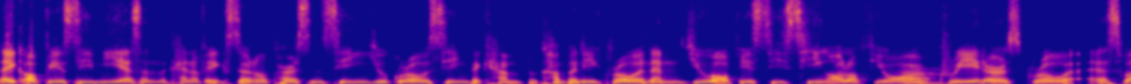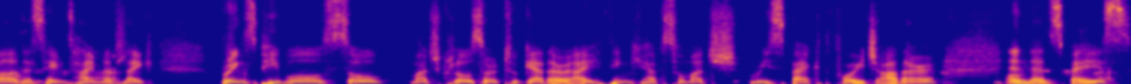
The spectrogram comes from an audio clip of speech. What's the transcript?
like obviously me as a kind of external person, seeing you grow, seeing the camp- company grow, and then you obviously seeing all of your yeah. creators grow as well 100%. at the same time. It like brings people so much closer together. I think you have so much respect for each other in 100%. that space.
